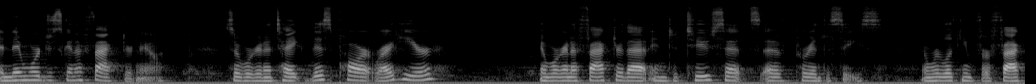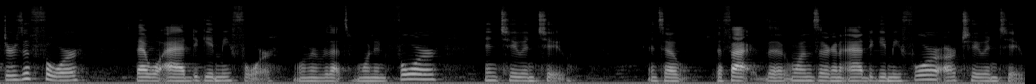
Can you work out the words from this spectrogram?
And then we're just going to factor now. So we're going to take this part right here and we're going to factor that into two sets of parentheses. And we're looking for factors of 4 that will add to give me 4. remember that's 1 and 4 and 2 and 2. And so the fact the ones that are going to add to give me 4 are 2 and 2.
